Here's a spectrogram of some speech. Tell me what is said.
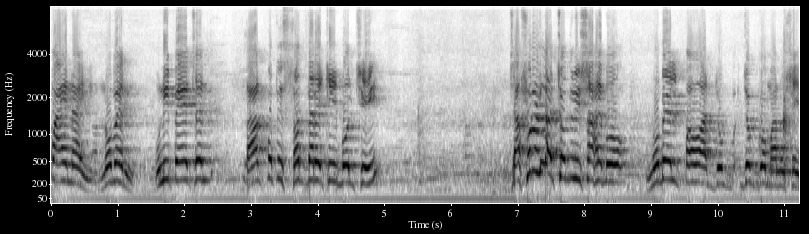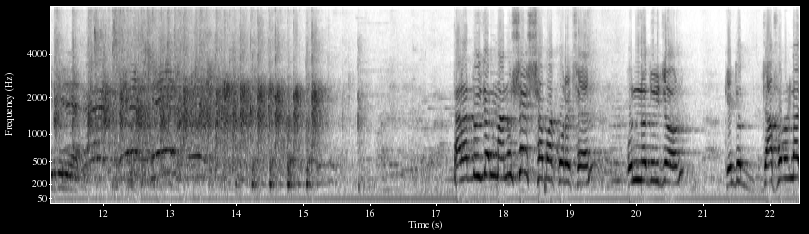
পায় নাই নোবেল। উনি পেয়েছেন, তার প্রতি শ্রদ্ধা রেখেই বলছি, জাফরুল্লাহ চৌধুরী সাহেবও নোবেল পাওয়ার যোগ্য- মানুষ এই দুনিয়ায় তারা দুইজন মানুষের সেবা করেছেন, অন্য দুইজন, কিন্তু জাফরুল্লাহ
